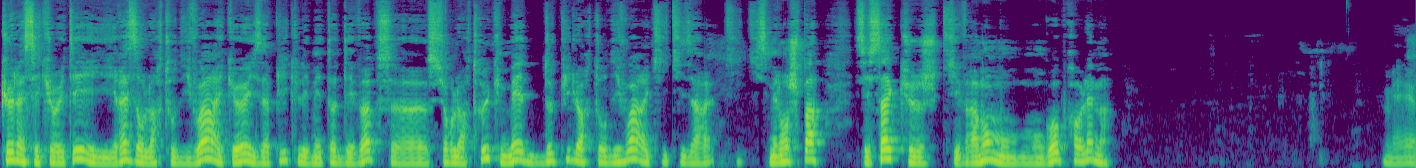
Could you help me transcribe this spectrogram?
que la sécurité, ils restent dans leur tour d'ivoire et qu'ils appliquent les méthodes DevOps sur leur truc, mais depuis leur tour d'ivoire et qu'ils qui, qui, se mélangent pas. C'est ça qui est vraiment mon, mon gros problème. Mais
